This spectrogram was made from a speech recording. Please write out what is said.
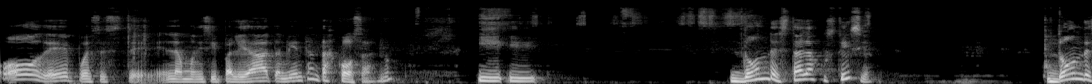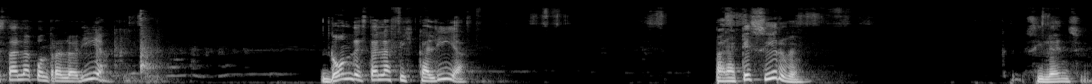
o de, pues, este, en la municipalidad también, tantas cosas, ¿no? y, ¿dónde está la justicia? ¿Dónde está la Contraloría? ¿Dónde está la Fiscalía? ¿Para qué sirven? Silencio.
